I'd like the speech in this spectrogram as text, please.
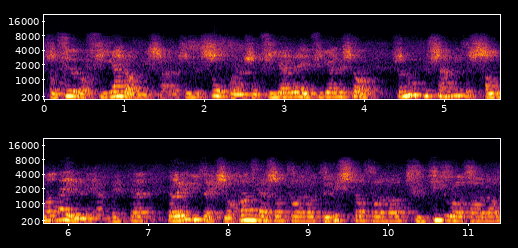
som før var fiender av Israel, som så på dem som fiende, en fiendestat, som nå plutselig har begynt å samarbeide med dem. Det, det er utveksla handelsavtaler, turistavtaler, kulturavtaler.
